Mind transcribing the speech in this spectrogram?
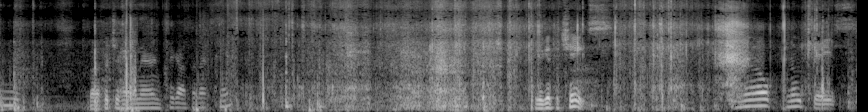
Mm. You want to put your hand in there and take out the next one? You get the chase. No, no chase.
